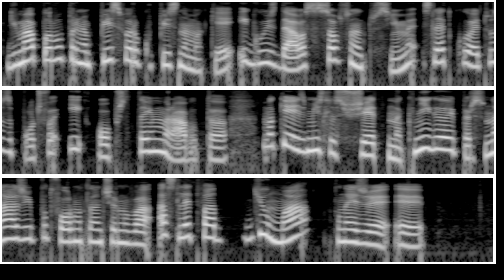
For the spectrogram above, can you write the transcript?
Дюма първо пренаписва ръкопис на Маке и го издава със собственото си име, след което започва и общата им работа. Маке измисля сюжет на книга и персонажи под формата на чернова, а след това Дюма, понеже е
